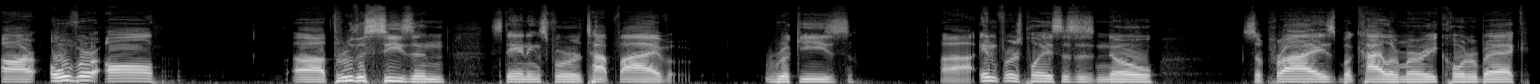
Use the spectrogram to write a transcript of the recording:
our overall uh, through the season standings for top five rookies uh, in first place, this is no surprise, but Kyler Murray, quarterback,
